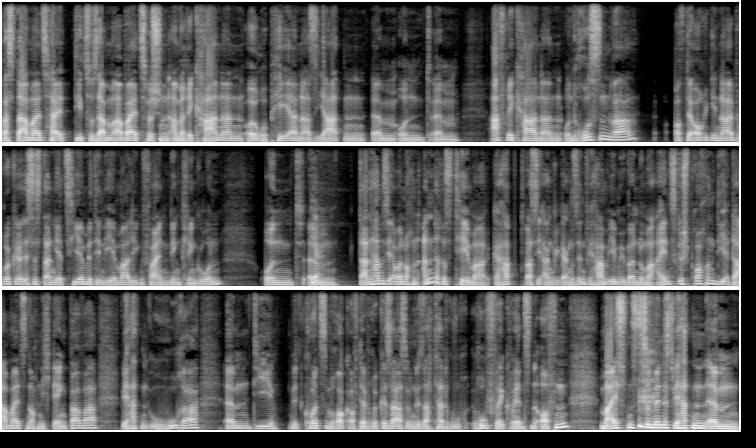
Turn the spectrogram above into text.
Was damals halt die Zusammenarbeit zwischen Amerikanern, Europäern, Asiaten ähm, und ähm, Afrikanern und Russen war auf der Originalbrücke, ist es dann jetzt hier mit den ehemaligen Feinden, den Klingonen. Und ähm, dann haben sie aber noch ein anderes Thema gehabt, was sie angegangen sind. Wir haben eben über Nummer eins gesprochen, die damals noch nicht denkbar war. Wir hatten Uhura, ähm, die mit kurzem Rock auf der Brücke saß und gesagt hat, Ruf Ruffrequenzen offen. Meistens zumindest. Wir hatten ähm,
